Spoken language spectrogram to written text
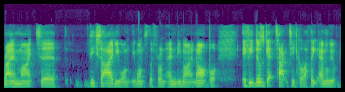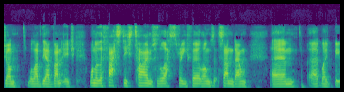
Ryan might uh, decide he want he wants the front end, he might not. But if he does get tactical, I think Emily Upjohn will have the advantage. One of the fastest times for the last three furlongs at Sandown. Um, uh, well, I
